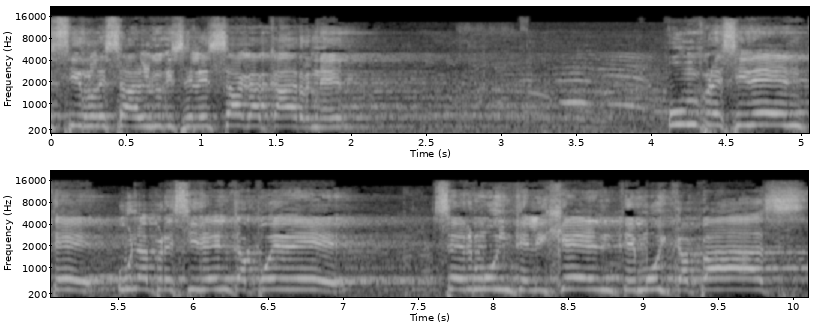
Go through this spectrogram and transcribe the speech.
decirles algo que se les haga carne. Un presidente, una presidenta puede ser muy inteligente, muy capaz,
